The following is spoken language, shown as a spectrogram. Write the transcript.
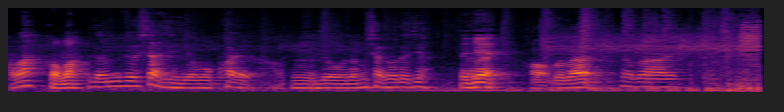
好吧，好吧咱们就下期节目快点啊，那就咱们下周再见。再见。好，拜拜。拜拜。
